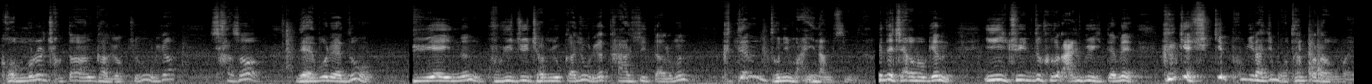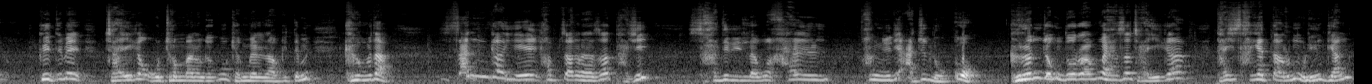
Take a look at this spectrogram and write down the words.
건물을 적당한 가격 주고 우리가 사서 내보내도 뒤에 있는 국유지 점유까지 우리가 다 할 수 있다 그러면 그때는 돈이 많이 남습니다. 근데 제가 보기에는 이 주인도 그걸 알고 있기 때문에 그렇게 쉽게 포기를 하지 못할 거라고 봐요. 그렇기 때문에 자기가 5천만 원 갖고 경매를 나왔기 때문에 그거보다 싼 가격에 협상을 해서 다시 사들이려고 할 확률이 아주 높고 그런 정도라고 해서 자기가 다시 사겠다 그러면 우리는 그냥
